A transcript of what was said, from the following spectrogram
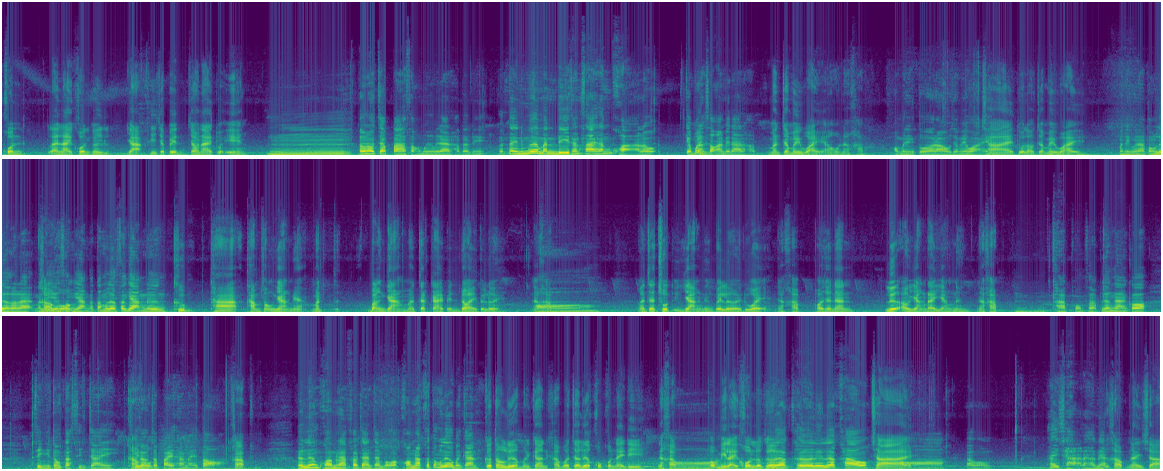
คนหลาย ๆ คนก็อยากที่จะเป็นเจ้านายตัวเอง อืมแล้วเราจับปลาสองมือไม่ได้เหรอครับแบบนี้ก็ในเมื่อมันดีทั้งซ้ายทั้งขวาเราเก็บมัมันนทั้งสองอันไม่ได้เหรอครับมันจะไม่ไหวเอานะครับ อ๋อไม่ถึงตัวเราจะไม่ไหวใช่ตัวเราจะไม่ไหว มันถึงเวลาต้องเลือกแล้วแหละมันครับดีทั้งสอผงมอย่างก็ต้องเลือกสักอย่างหนึ่งคือ ถ้าทำสองอย่างเนี่ยมันบางอย่างมันจะกลายเป็นด้อยไปเลยนะครับอ๋อมันจะฉุดอีกอย่างหนึ่งไปเลยด้วยนะครับ เพราะฉะนั้นเลือกเอาอย่างใดอย่างหนึ่งนะครับอืมครับผมสำหรับเรื่องงานก็สิ่งที่ต้องตัดสินใจครับที่เราผมจะไปทางไหนต่อครับแล้วเรื่องความรักครับอาจารย์อาจารย์บอกว่าความรักก็ต้องเลือกเหมือนกัน ก็ต้องเลือกเหมือนกันครับว่าจะเลือกคบคนไหนดีนะครับอ๋อเพราะมีหลายคนแล้วก็เลือกเธอหรือเลือกเขาใช่อ๋อครับผมถ้าอิจฉานะครับเนี่ยครับนายจ๋า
